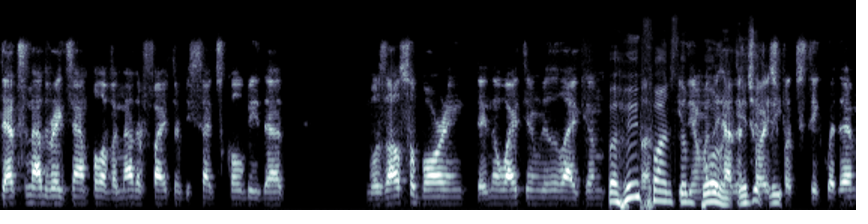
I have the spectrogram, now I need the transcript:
that's another example of another fighter besides Colby that was also boring. Dana White didn't really like him. But who but finds them boring? Really have a choice the... but stick with them.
